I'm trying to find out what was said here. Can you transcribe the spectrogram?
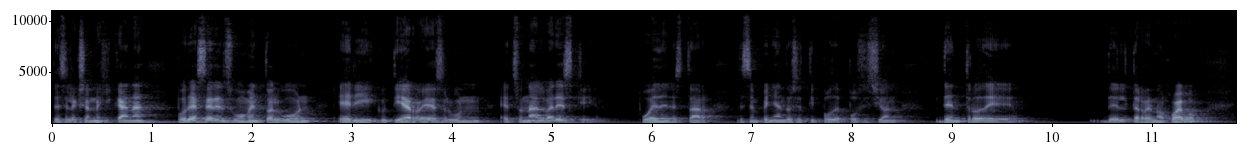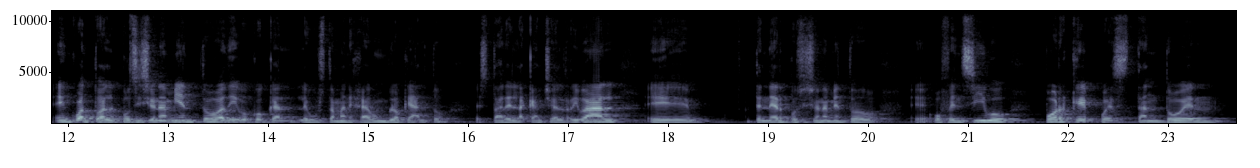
de selección mexicana. Podría ser en su momento algún Eric Gutiérrez, algún Edson Álvarez, que pueden estar desempeñando ese tipo de posición dentro de, del terreno de juego. En cuanto al posicionamiento, a Diego Coca le gusta manejar un bloque alto, estar en la cancha del rival, eh, tener posicionamiento eh, ofensivo, porque pues tanto en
